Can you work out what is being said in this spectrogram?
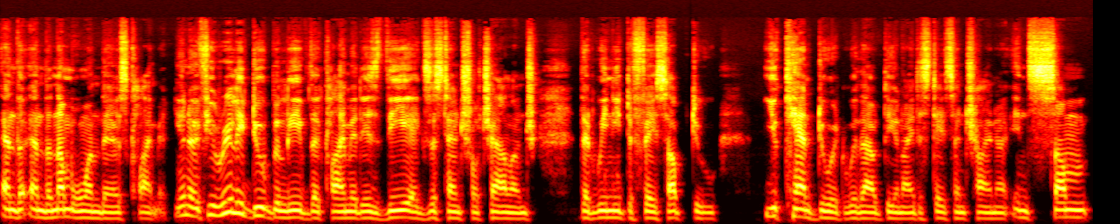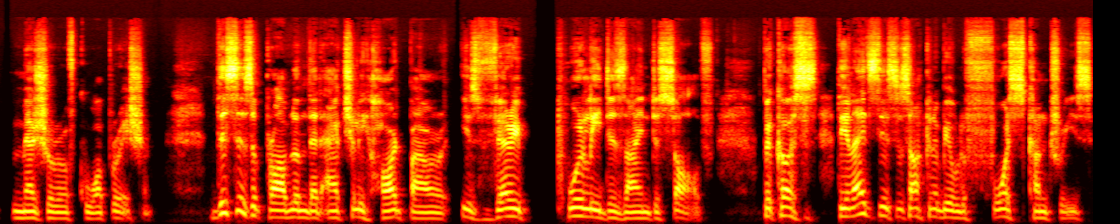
and the and the number one there is climate. You know, if you really do believe that climate is the existential challenge that we need to face up to, you can't do it without the United States and China in some measure of cooperation. This is a problem that actually hard power is very poorly designed to solve because the United States is not going to be able to force countries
